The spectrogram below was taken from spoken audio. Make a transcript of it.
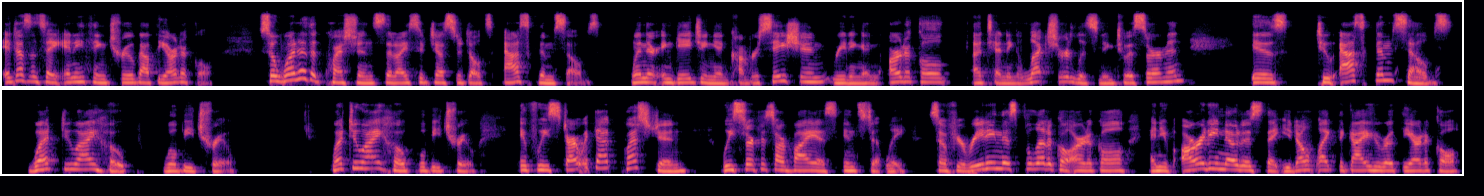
It doesn't say anything true about the article. So, one of the questions that I suggest adults ask themselves when they're engaging in conversation, reading an article, attending a lecture, listening to a sermon is to ask themselves, what do I hope will be true? What do I hope will be true? If we start with that question, we surface our bias instantly. So if you're reading this political article and you've already noticed that you don't like the guy who wrote the article,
